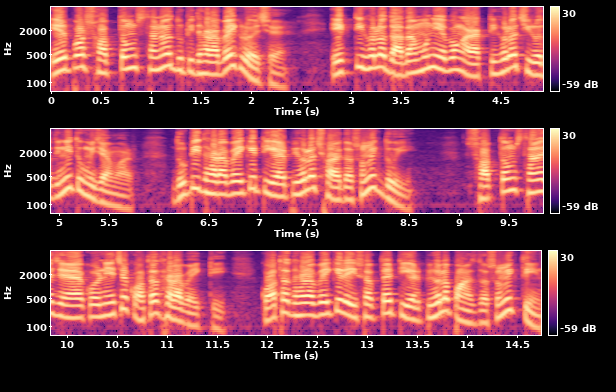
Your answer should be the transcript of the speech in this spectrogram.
এরপর সপ্তম স্থানেও দুটি ধারাবাহিক রয়েছে। একটি হলো দাদামণি এবং আরেকটি হলো চিরদিনই তুমি জামার দুটি ধারাবাহিকের টিআরপি হলো ছয় দশমিক দুই। সপ্তম স্থানে জায়গা করে নিয়েছে কথা ধারাবাহিকটি। কথা ধারাবাহিকের এই সপ্তাহে টিআরপি হলো পাঁচ দশমিক তিন।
